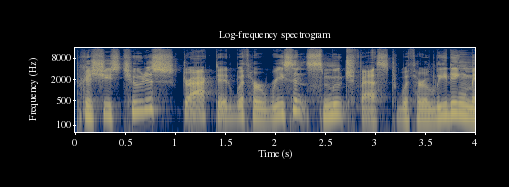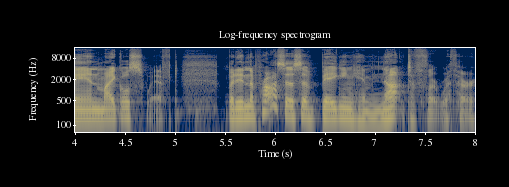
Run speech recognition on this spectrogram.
because she's too distracted with her recent smooch fest with her leading man, Michael Swift. But in the process of begging him not to flirt with her,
